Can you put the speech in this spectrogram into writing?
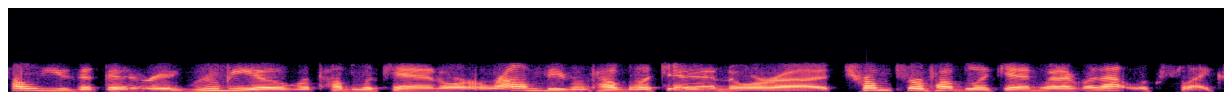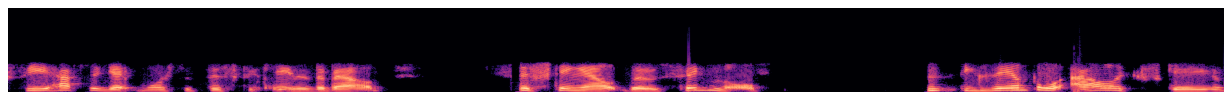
tell you that they're a Rubio Republican or a Romney Republican or a Trump Republican, whatever that looks like. So you have to get more sophisticated about sifting out those signals. The example Alex gave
